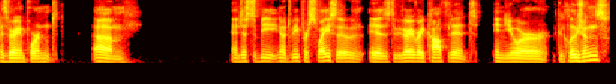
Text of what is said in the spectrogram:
is very important. Um, and just to be, you know, to be persuasive is to be very, very confident in your conclusions,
